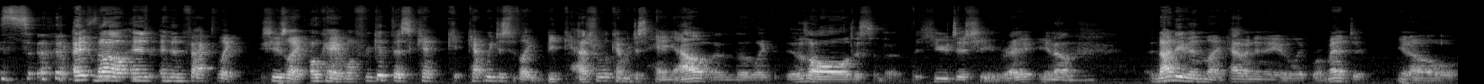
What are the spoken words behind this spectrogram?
is. And, well, and and in fact, like she's like, okay, well, forget this. Can't, can't we just like be casual? Can't we just hang out? And the, like, it was all just a, a huge issue, right? You know, Mhm. not even like having any like romantic, you know,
